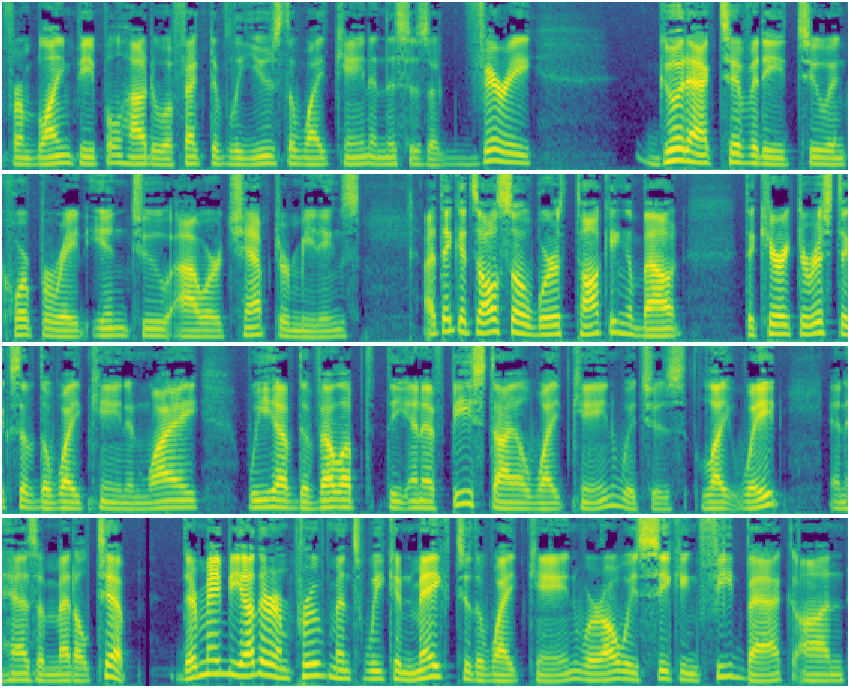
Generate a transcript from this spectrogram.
from blind people how to effectively use the white cane, and this is a very good activity to incorporate into our chapter meetings. I think it's also worth talking about the characteristics of the white cane and why we have developed the NFB style white cane, which is lightweight and has a metal tip. There may be other improvements we can make to the white cane. We're always seeking feedback on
